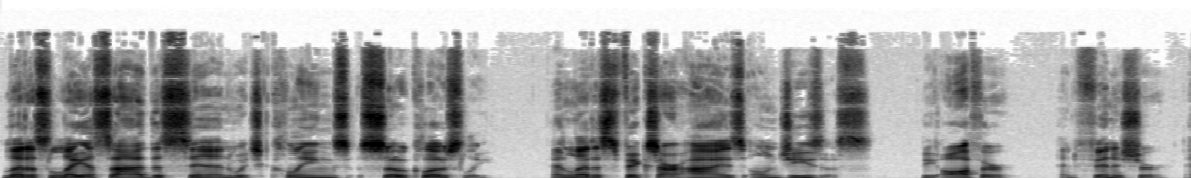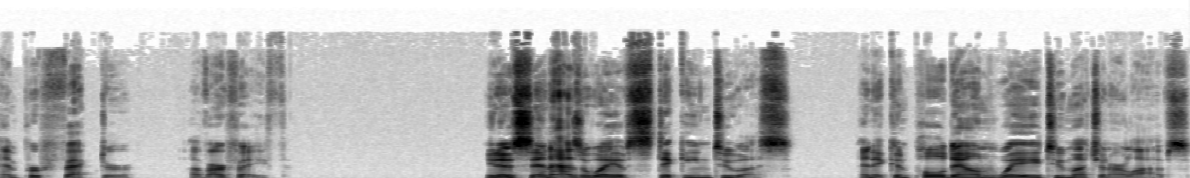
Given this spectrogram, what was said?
Let us lay aside the sin which clings so closely, and let us fix our eyes on Jesus, the author and finisher and perfecter of our faith. You know, sin has a way of sticking to us, and it can pull down way too much in our lives.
